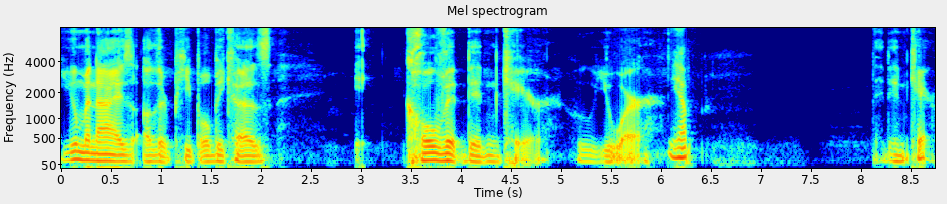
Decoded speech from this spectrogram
humanize other people because COVID didn't care who you were. Yep. It didn't care.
